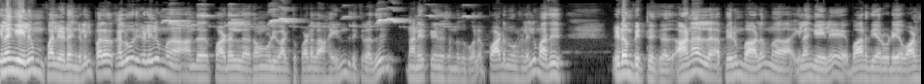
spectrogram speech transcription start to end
இலங்கையிலும் பல இடங்களில் பல கல்லூரிகளிலும் அந்த பாடல் தமிழ்மொழி வாழ்த்து பாடலாக இருந்திருக்கிறது. நான் ஏற்கனவே சொன்னது போல பாடநூல்களிலும் அது இடம்பெற்றிருக்கிறது. ஆனால் பெரும்பாலும் இலங்கையிலே பாரதியாருடைய வாழ்க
